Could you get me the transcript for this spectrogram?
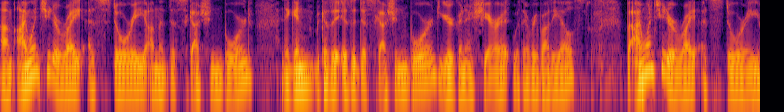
Um, I want you to write a story on the discussion board. And again, because it is a discussion board, you're going to share it with everybody else. But I want you to write a story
